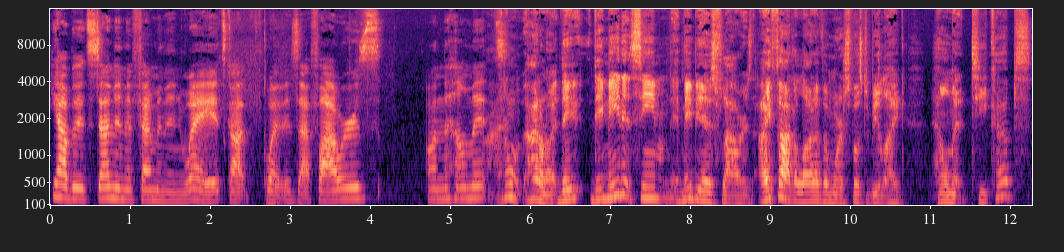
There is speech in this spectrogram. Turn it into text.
Yeah, but it's done in a feminine way. It's got what is that, flowers on the helmet? I don't I don't know. They they made it seem maybe it is flowers. I thought a lot of them were supposed to be like helmet teacups.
